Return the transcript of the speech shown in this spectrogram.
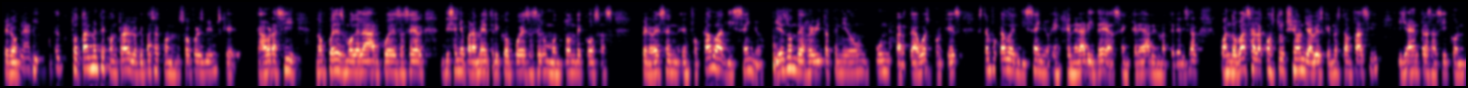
Pero eh, totalmente contrario a lo que pasa con los softwares BIMs, que ahora sí, ¿no? Puedes modelar, puedes hacer diseño paramétrico, puedes hacer un montón de cosas, pero es enfocado a diseño. Y es donde Revit ha tenido un, un parteaguas porque es, está enfocado en diseño, en generar ideas, en crear, en materializar. Cuando vas a la construcción ya ves que no es tan fácil y ya entras así con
